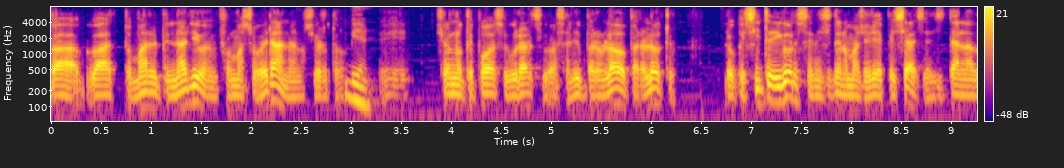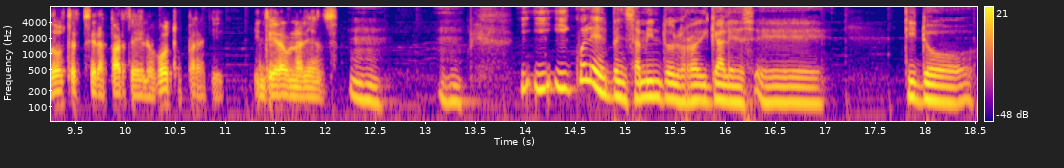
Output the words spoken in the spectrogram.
va, va a tomar el plenario en forma soberana, ¿no es cierto? Bien. Eh, yo no te puedo asegurar si va a salir para un lado o para el otro. Lo que sí te digo es que se necesita una mayoría especial, se necesitan las dos terceras partes de los votos para que integrar una alianza. ¿Y, cuál es el pensamiento de los radicales, eh, Tito,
